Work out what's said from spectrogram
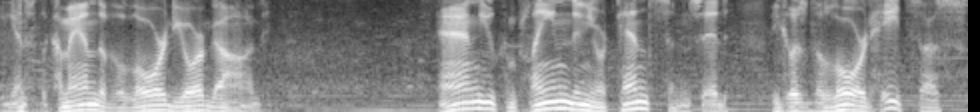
against the command of the Lord your God and you complained in your tents and said, Because the Lord hates us,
